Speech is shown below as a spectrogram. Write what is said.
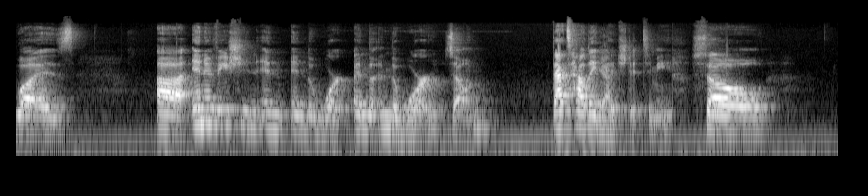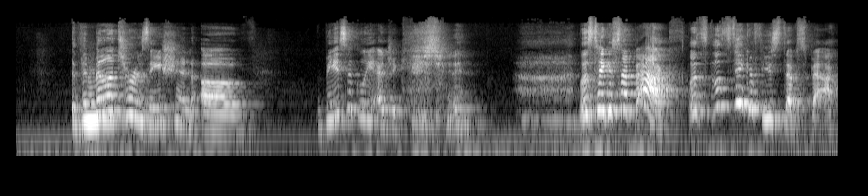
was uh, innovation in, in the war in the, in the war zone. That's how they Yeah. pitched it to me. So the militarization of basically education let's take a step back. Let's let's take a few steps back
